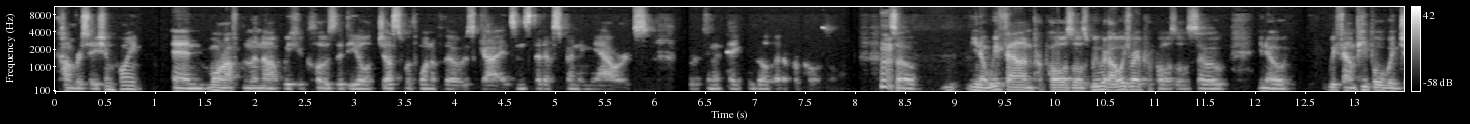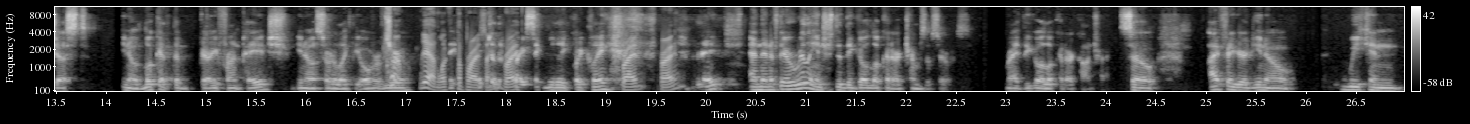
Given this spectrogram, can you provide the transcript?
conversation point. and more often than not, we could close the deal just with one of those guides instead of spending the hours it's going to take to build out a proposal. Hmm. So, you know, we found proposals. We would always write proposals. So, you know, we found people would just, you know, look at the very front page, you know, sort of like the overview. Sure. Yeah, look at the pricing, the right? pricing really quickly. Right, right. right. And then if they were really interested, they go look at our terms of service, right? They go look at our contract. So I figured, you know, we can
